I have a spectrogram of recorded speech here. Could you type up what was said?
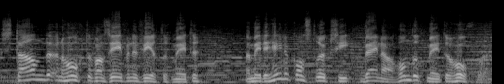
staande een hoogte van 47 meter, waarmee de hele constructie bijna 100 meter hoog wordt.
